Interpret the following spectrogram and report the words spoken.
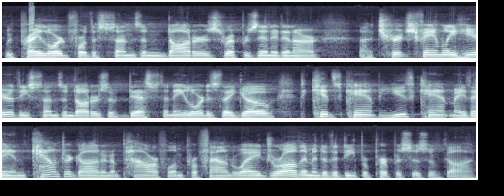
We pray, Lord, for the sons and daughters represented in our uh, church family here, these sons and daughters of destiny. Lord, as they go to kids' camp, youth camp, may they encounter God in a powerful and profound way. Draw them into the deeper purposes of God.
